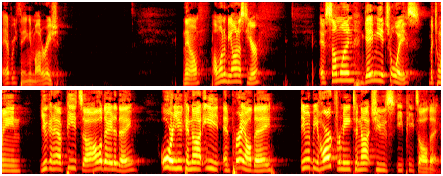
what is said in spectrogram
everything in moderation. Now, I want to be honest here. If someone gave me a choice between you can have pizza all day today, or you cannot eat and pray all day, it would be hard for me to not choose eat pizza all day.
